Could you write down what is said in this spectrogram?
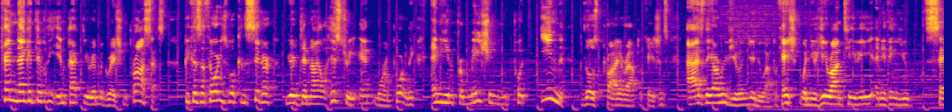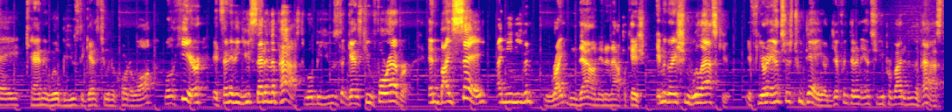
can negatively impact your immigration process because authorities will consider your denial history and, more importantly, any information you put in those prior applications as they are reviewing your new application. When you hear on TV anything you say can and will be used against you in a court of law, well, here it's anything you said in the past will be used against you forever. And by say, I mean even written down in an application. Immigration will ask you if your answers today are different than an answer you provided in the past,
